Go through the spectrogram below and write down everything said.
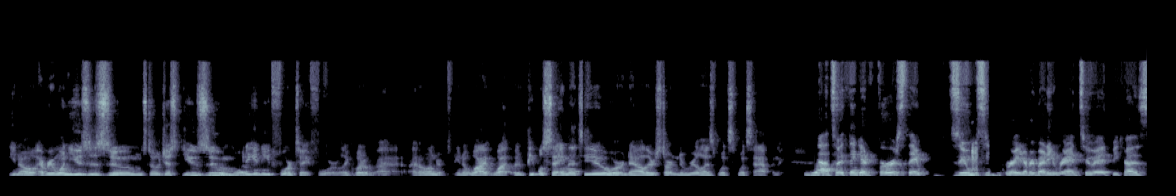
you know everyone uses zoom so just use zoom. What do you need forte for? Like what i, I don't under you know why why are people saying that to you or now they're starting to realize what's what's happening? Yeah so i think at first they zoom seemed great. Everybody ran to it because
